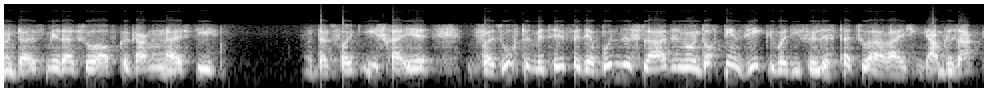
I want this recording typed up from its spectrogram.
und da ist mir das so aufgegangen, als die das Volk Israel versuchte mit Hilfe der Bundeslade nun doch den Sieg über die Philister zu erreichen. Die haben gesagt,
